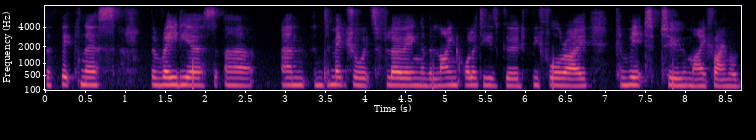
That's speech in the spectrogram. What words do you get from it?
the thickness, the radius. Uh, and, and, to make sure it's flowing and the line quality is good before I commit to my final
